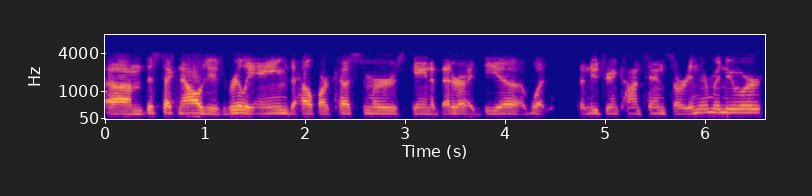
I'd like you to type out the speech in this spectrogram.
um, this technology is really aimed to help our customers gain a better idea of what the nutrient contents are in their manure,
